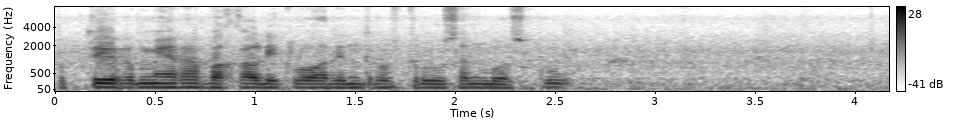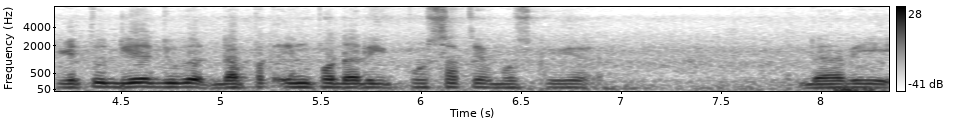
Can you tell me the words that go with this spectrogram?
petir merah bakal dikeluarin terus-terusan bosku itu dia juga dapat info dari pusat ya bosku ya. Dari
